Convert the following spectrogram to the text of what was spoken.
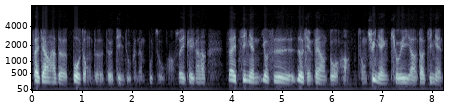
再加上它的播种的这个进度可能不足啊，所以可以看到，在今年又是热钱非常多哈，从去年 Q E 啊到今年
